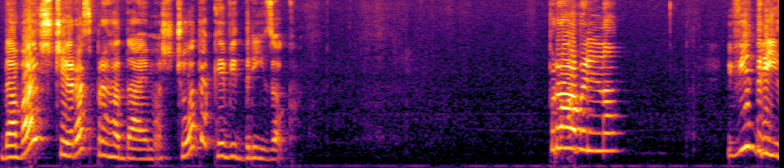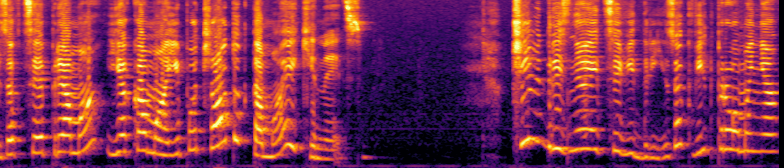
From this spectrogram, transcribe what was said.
Давай ще раз пригадаємо, що таке відрізок. Правильно. Відрізок це пряма, яка має початок та має кінець. Чим відрізняється відрізок від променя?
